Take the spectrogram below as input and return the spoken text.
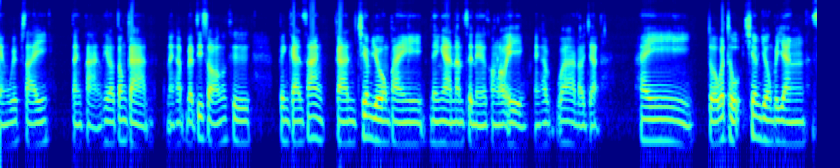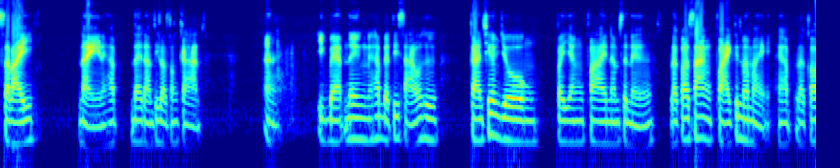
ยังเว็บไซต์ต่างๆ ที่เราต้องการ นะครับ แบบที่ 2 ก็คือเป็นการสร้างการเชื่อมโยงภายในงานนำเสนอของเราเองนะครับ ว่าเราจะให้ตัววัตถุเชื่อมโยงไปยังสไลด์ไหนนะครับ ได้ตามที่เราต้องการอ่าอีกแบบหนึ่งนะครับ แบบที่ 3 ก็คือ การเชื่อมโยงไปยังไฟล์นำเสนอ แล้วก็สร้างไฟล์ขึ้นมาใหม่นะครับ แล้วก็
